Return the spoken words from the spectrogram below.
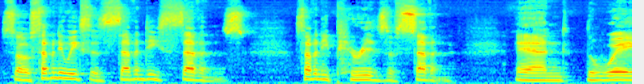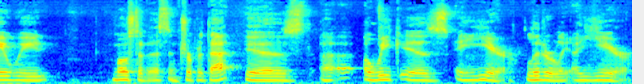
So 70 weeks is 70 sevens, 70 periods of seven. And the way we, most of us, interpret that is uh, a week is a year, literally a year.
